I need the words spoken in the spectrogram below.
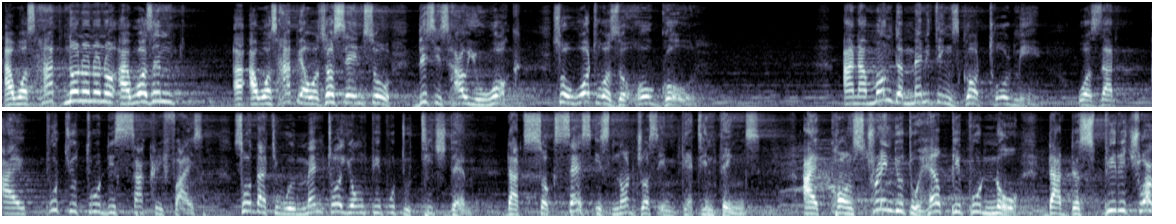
I was happy. No, no, no, no. I wasn't. I, I was happy. I was just saying, so this is how you walk. So what was the whole goal? And among the many things God told me was that I put you through this sacrifice so that you will mentor young people to teach them that success is not just in getting things. I constrained you to help people know that the spiritual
